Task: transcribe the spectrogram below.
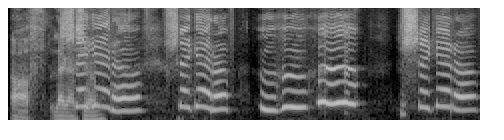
Off, la canción. Shake it off, shake it off, uh, uh, uh, shake it off.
